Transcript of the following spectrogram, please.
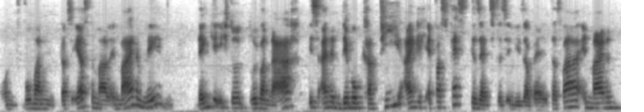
Und wo man das erste Mal in meinem Leben denke ich drüber nach, ist eine Demokratie eigentlich etwas Festgesetztes in dieser Welt. Das war in meinen,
